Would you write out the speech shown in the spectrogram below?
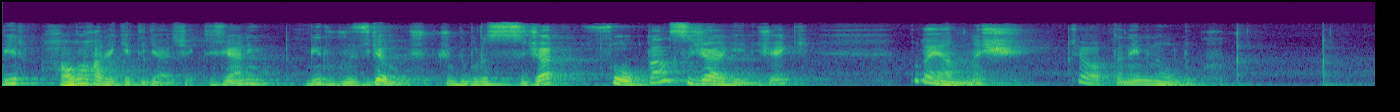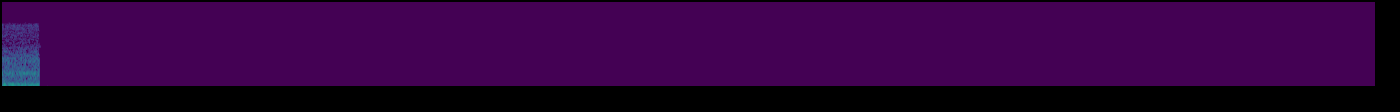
bir hava hareketi gelecektir. Yani bir rüzgar oluşur. Çünkü burası sıcak. Soğuktan sıcağa gelecek. Bu da yanlış. Cevaptan emin olduk.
